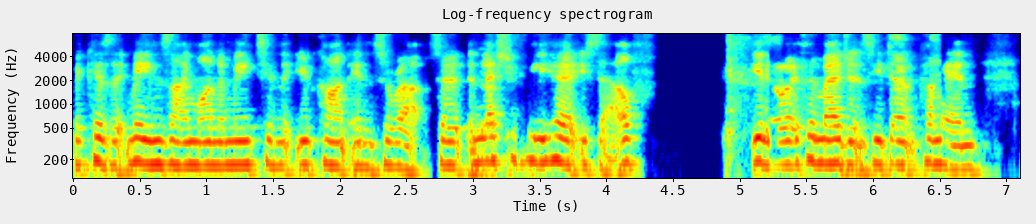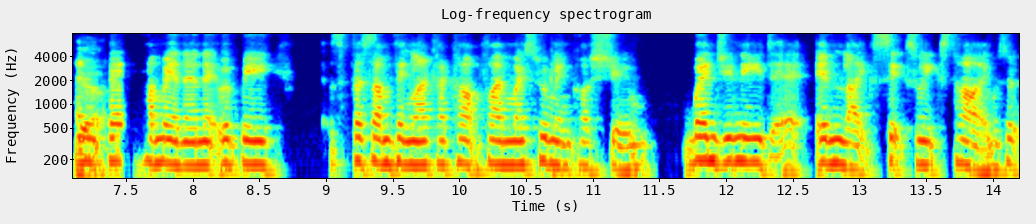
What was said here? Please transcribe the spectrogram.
because it means I'm on a meeting that you can't interrupt. So unless yeah. you really hurt yourself, you know, it's emergency, don't come in. And yeah. they come in and it would be for something like I can't find my swimming costume. When do you need it? In like six weeks time. So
